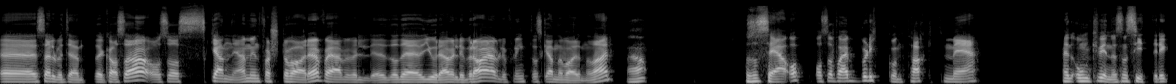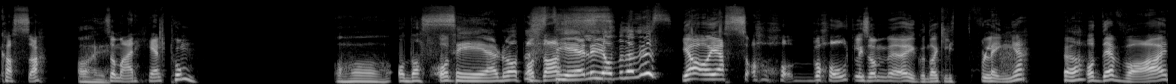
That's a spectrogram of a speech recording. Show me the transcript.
uh, selvbetjentkassa, og så skanner jeg min første vare. For jeg veldig, og det gjorde jeg veldig bra. Jeg er veldig flink til å skanne varene der. Ja. Og så ser jeg opp, og så får jeg blikkontakt med en ung kvinne som sitter i kassa, Oi. som er helt tom. Åh, og da Og- ser du at du stjeler jobben hennes! Ja, og jeg beholdt liksom øyekontakt litt for lenge. Ja. Og det var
